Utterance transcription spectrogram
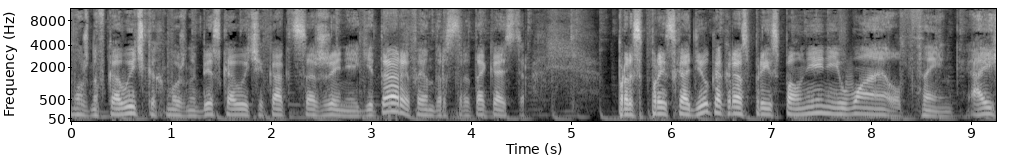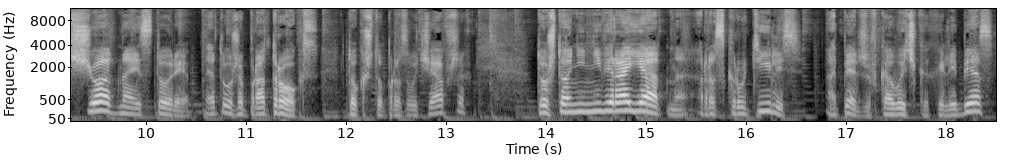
можно в кавычках, можно без кавычек, акт сожжения гитары Fender Stratocaster происходил как раз при исполнении Wild Thing. А еще одна история, это уже про Трокс, только что прозвучавших, то, что они невероятно раскрутились, опять же, в кавычках или без,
